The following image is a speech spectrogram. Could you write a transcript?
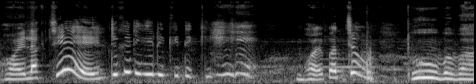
ভয় লাগছে? টিকি টিকি টিকি টিকি। ভয় পাচ্ছ? ভু বাবা।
